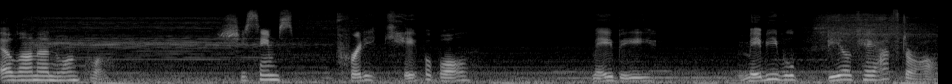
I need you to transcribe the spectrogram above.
Elana Nwangwo. She seems pretty capable. Maybe... Maybe we'll be okay after all.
